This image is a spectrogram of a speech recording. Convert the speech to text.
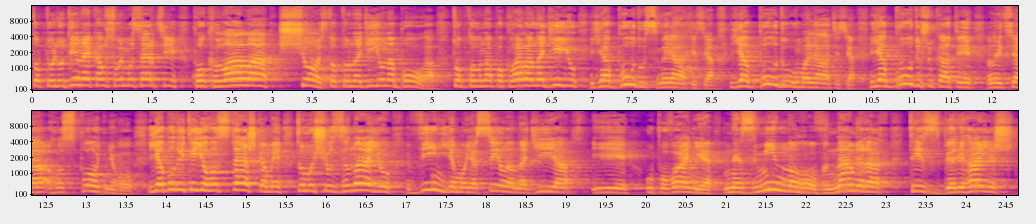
тобто людина, яка в своєму серці поклала щось, тобто надію на Бога, тобто вона поклала надію, я буду смирятися, я буду умолятися, я буду шукати лиця Господнього, я буду йти його стежками, тому що знаю, Він є моя сила, надія і уповання незмінного в намірах. Ти зберігаєш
